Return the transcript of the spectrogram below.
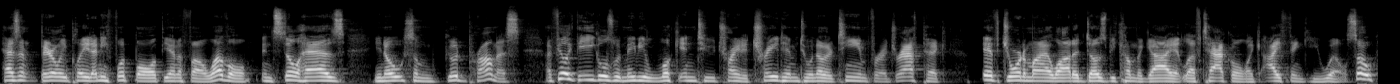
hasn't barely played any football at the NFL level and still has, you know, some good promise. I feel like the Eagles would maybe look into trying to trade him to another team for a draft pick if Jordan Mailata does become the guy at left tackle, like I think he will. So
